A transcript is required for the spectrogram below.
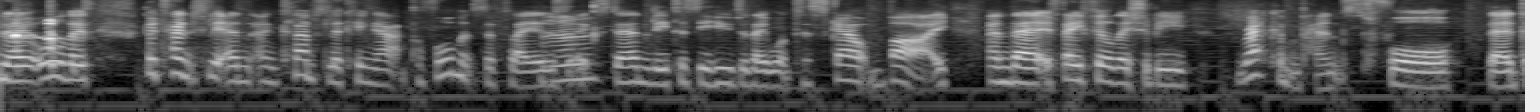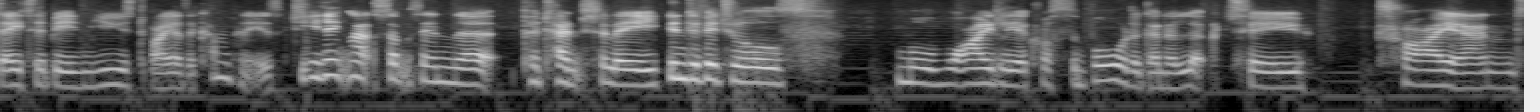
know, all those potentially, and, and clubs looking at performance of players mm. externally to see who do they want to scout and buy, and if they feel they should be recompensed for their data being used by other companies. Do you think that's something that potentially individuals more widely across the board are going to look to try and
